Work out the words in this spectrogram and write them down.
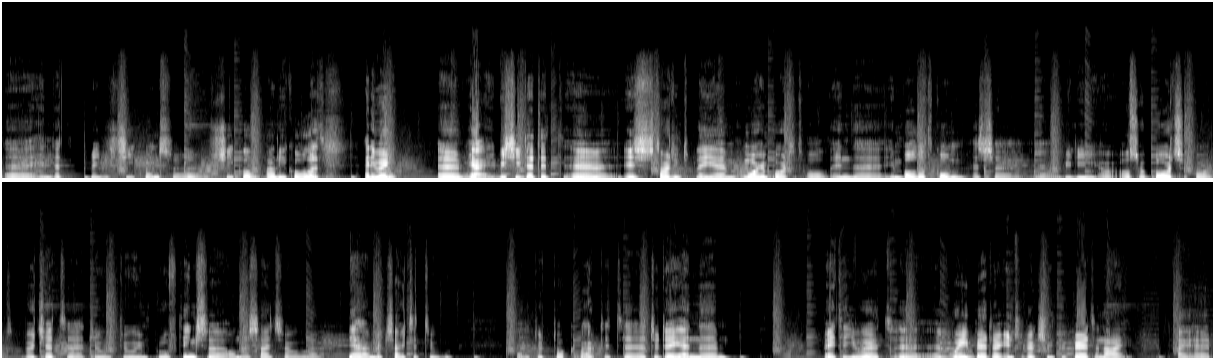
uh, in that maybe sequence or sequel. How do you call it? Anyway, uh, yeah, we see that it uh, is starting to play a more important role in uh, in Bol.com as uh, uh, really also board support, budget uh, to to improve things on this side. So yeah, I'm excited to to talk about it today. And um, Peter, you had a way better introduction prepared than I. I had.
